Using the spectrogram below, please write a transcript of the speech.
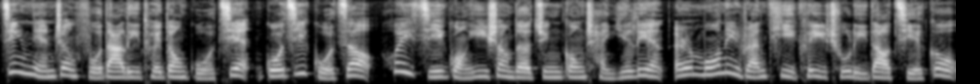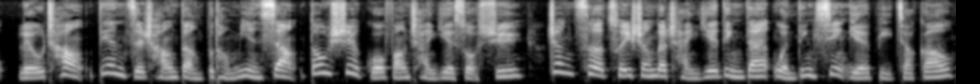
近年政府大力推动国建、国机、国造，汇集广义上的军工产业链，而模拟软体可以处理到结构、流畅、电子厂等不同面向，都是国防产业所需。政策催生的产业订单稳定性也比较高。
